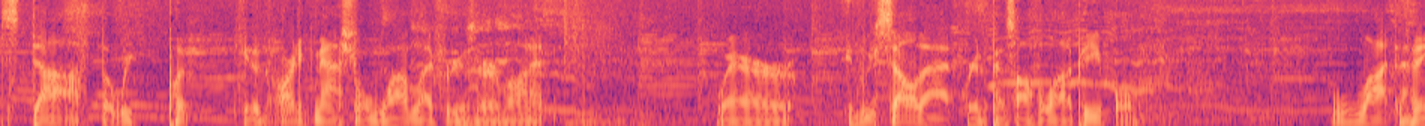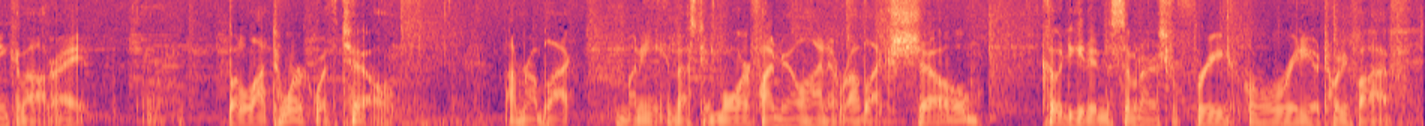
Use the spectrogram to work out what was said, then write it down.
stuff, but we put you know the Arctic National Wildlife Reserve on it where if we sell that, we're going to piss off a lot of people. A lot to think about, right? But a lot to work with, too. I'm Rob Black, Money Investing More. Find me online at Rob Black Show. Code to get into seminars for free, Radio 25.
